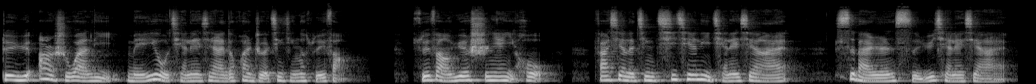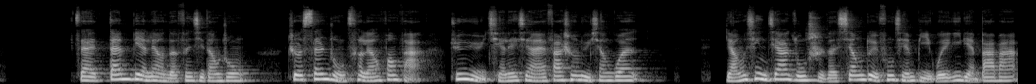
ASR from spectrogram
对于二十万例没有前列腺癌的患者进行了随访，随访约十年以后，发现了近七千例前列腺癌，四百人死于前列腺癌。在单变量的分析当中。这三种测量方法均与前列腺癌发生率相关。阳性家族史的相对风险比为1.88，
